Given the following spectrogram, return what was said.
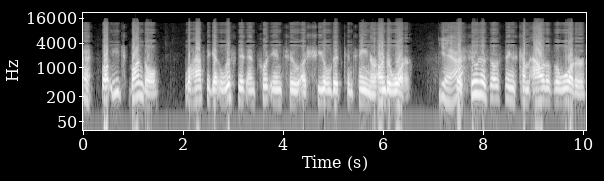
well, each bundle will have to get lifted and put into a shielded container underwater. Yeah. So as soon as those things come out of the water,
